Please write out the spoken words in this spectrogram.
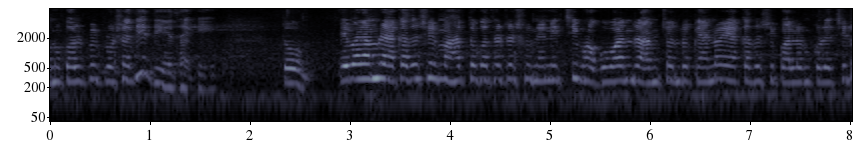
অনুকল্পের প্রসাদই দিয়ে থাকি। তো এবার আমরা একাদশীর মাহাত্ম কথাটা শুনে নিচ্ছি। ভগবান রামচন্দ্র কেন একাদশী পালন করেছিল?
